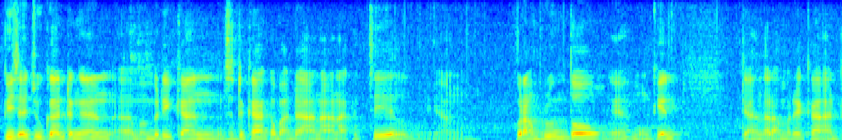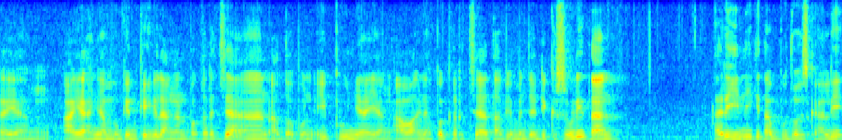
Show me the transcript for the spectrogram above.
Bisa juga dengan uh, memberikan sedekah kepada anak-anak kecil yang kurang beruntung ya, mungkin di antara mereka ada yang ayahnya mungkin kehilangan pekerjaan ataupun ibunya yang awalnya bekerja tapi menjadi kesulitan. Hari ini kita butuh sekali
